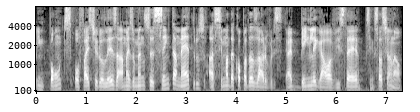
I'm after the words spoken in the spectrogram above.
em pontes ou faz tirolesa a mais ou menos 60 metros acima da copa das árvores. É bem legal, a vista é sensacional.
